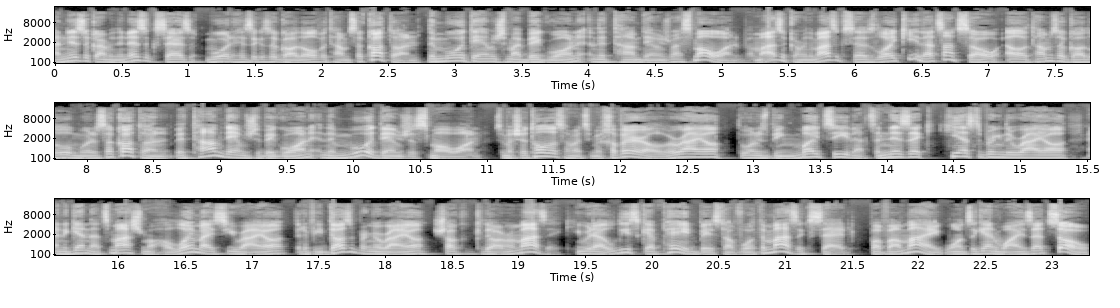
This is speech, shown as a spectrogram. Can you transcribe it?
Hanizik the nizik says, muad hizik is a gadol of a tam sakatan. The muad damaged my big one and the tam damaged my small one. But mazik the mazik says, like that's not so. El tam gadol muad is. The tam damaged the big one and the muad damaged the small one. So Mishnah told us, the raya, the one who's being mitzi, that's a nizik, he has to bring the raya. And again, that's mashma haloi maisi raya, that if he doesn't bring a raya, shaka kedar mazik, he would at least get paid based off what the mazik said. But vamai, once again, why is that so?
